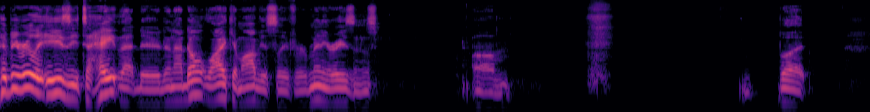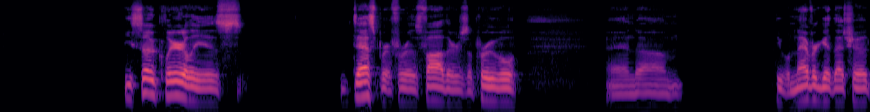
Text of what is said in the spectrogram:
It'd be really easy to hate that dude, and I don't like him, obviously, for many reasons. Um, but he so clearly is desperate for his father's approval, and um, he will never get that shit.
